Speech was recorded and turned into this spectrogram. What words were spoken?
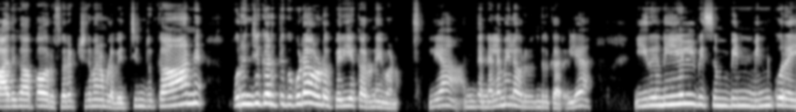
பாதுகாப்பாக ஒரு சுரட்சிதமாக நம்மளை வச்சுட்டு இருக்கான்னு புரிஞ்சுக்கிறதுக்கு கூட அவளோட பெரிய கருணை வேணும் இல்லையா? அந்த நிலைமையில் அவர் இருந்திருக்காரு இல்லையா? இருநீள் விசும்பின் மின்குறை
